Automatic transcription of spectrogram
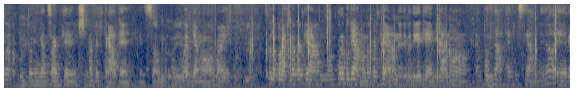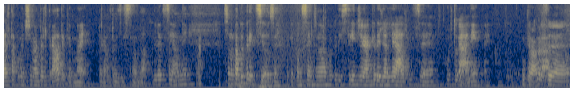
intanto appunto ringrazio anche il Cinema Beltrade, insomma, con cui abbiamo ormai collaborato da qualche anno, collaboriamo da qualche anno e devo dire che Milano è un po' rinata in questi anni, no? E in realtà come il Cinema Beltrade, che ormai peraltro esistono da diversi anni, sono proprio preziose perché consentono proprio di stringere anche delle alleanze culturali. Ecco. Grazie,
